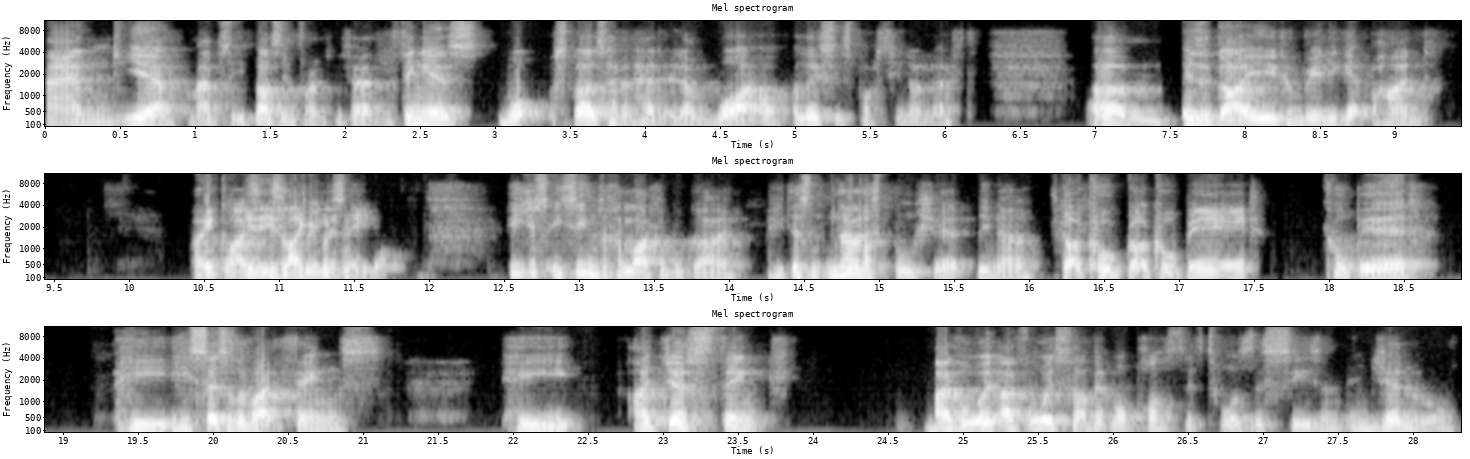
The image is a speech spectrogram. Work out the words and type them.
and yeah, I'm absolutely buzzing for him. To be fair, the thing is, what Spurs haven't had in a while, at least since Pochettino left, um, is a guy you can really get behind Guy he's he's likable, really isn't he? support- He just he seems like a likable guy. He doesn't none of this bullshit, you know. He's got a cool got a cool beard. Cool beard. He he says all the right things. He I just think I've always I've always felt a bit more positive towards this season in general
